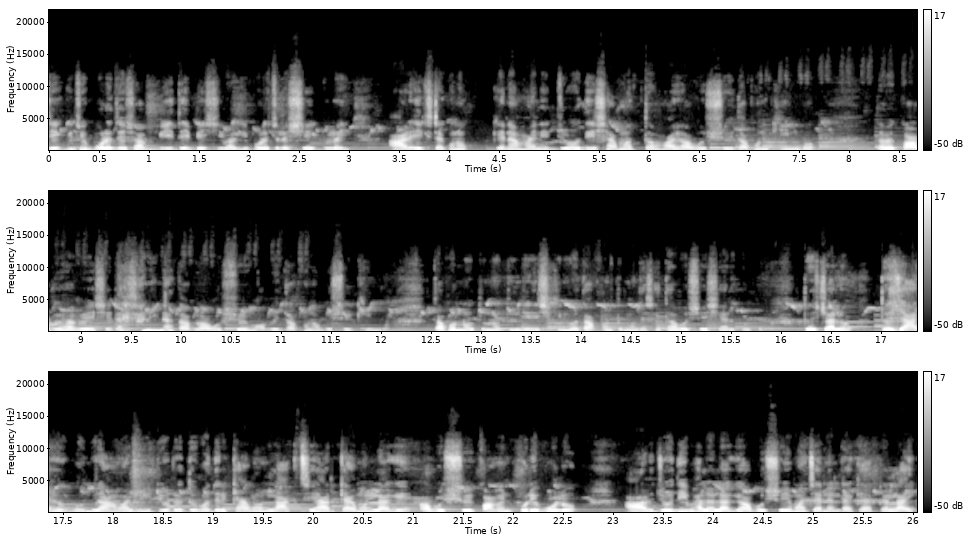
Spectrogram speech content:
যে কিছু পড়েছে সব বিয়েতে বেশিরভাগই পড়েছিল সেগুলোই। আর এক্সট্রা কোনো কেনা হয়নি। যদি সামর্থ্য হয় অবশ্যই তখন কিনবো। তবে কবে হবে সেটা জানি না, তবে অবশ্যই হবে, তখন অবশ্যই কিনবো। তখন নতুন নতুন জিনিস কিনবো, তখন তোমাদের সাথে অবশ্যই শেয়ার করব। তো চলো, তো যাই হোক বন্ধুরা, আমার ভিডিওটা তোমাদের কেমন লাগছে আর কেমন লাগে অবশ্যই কমেন্ট করে বলো। আর যদি ভালো লাগে, অবশ্যই আমার চ্যানেলটাকে একটা লাইক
